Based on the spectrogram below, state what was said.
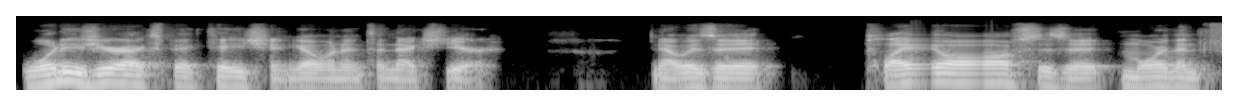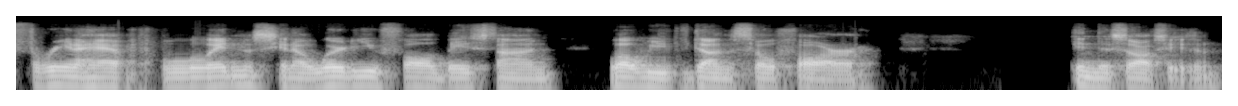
What is your expectation going into next year? Now, is it playoffs? Is it more than three and a half wins? You know, where do you fall based on what we've done so far in this offseason?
